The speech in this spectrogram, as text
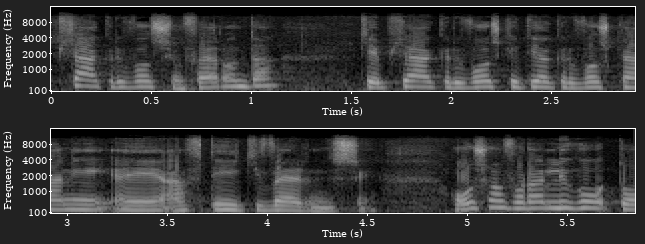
ποια ακριβώς συμφέροντα και ποια ακριβώς και τι ακριβώς κάνει ε, αυτή η κυβέρνηση. Όσον αφορά λίγο το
